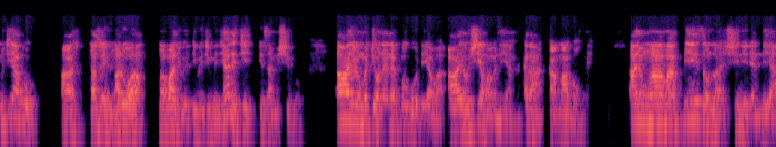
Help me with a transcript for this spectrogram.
မကြည့်ရဘူးအာဒါဆိုရင်ငါတို့က၅ပါးယူရင် TV ကြည့်မယ်ရတယ်ကြည့်ကိစ္စမရှိဘူးအာယုံမကြုံနိုင်တဲ့ပုဂ္ဂိုလ်တယောက်ကအာယုံရှိရမှာပဲနေရမယ်အဲ့ဒါကာမဘုံပဲ အာယုံ၅ပါးပြည့်စုံစွာရှိနေတဲ့နေရာ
